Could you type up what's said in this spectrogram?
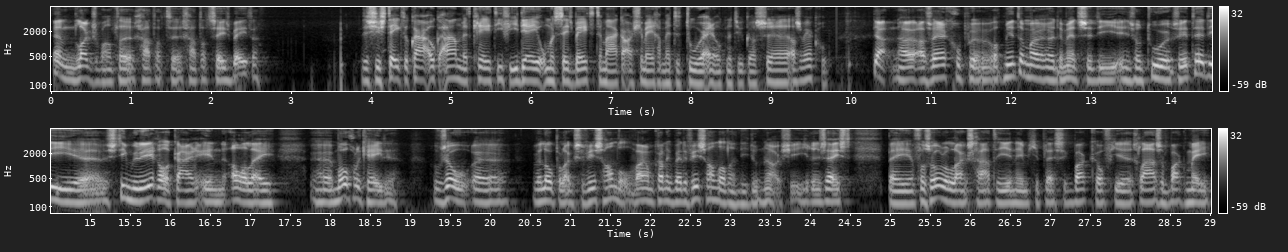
En langzamerhand gaat, dat, gaat dat steeds beter. Dus je steekt elkaar ook aan met creatieve ideeën om het steeds beter te maken als je meegaat met de tour en ook natuurlijk als, als werkgroep. Ja, nou als werkgroep uh, wat minder, maar uh, de mensen die in zo'n tour zitten, die uh, stimuleren elkaar in allerlei mogelijkheden. Hoezo? we lopen langs de vishandel. Waarom kan ik bij de vishandel dat niet doen? Nou, als je hier in Zeist bij Van Zolen langs gaat en je neemt je plastic bak of je glazen bak mee,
